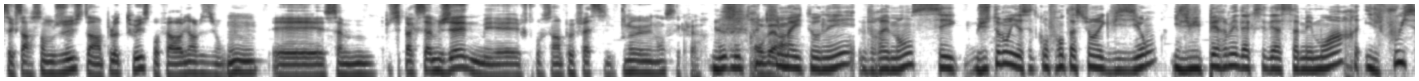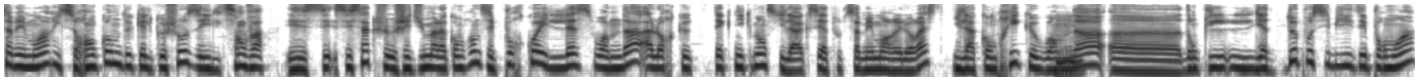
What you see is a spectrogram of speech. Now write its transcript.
c'est que ça ressemble juste à un plot twist pour faire revenir Vision Mhm. et ça me c'est pas que ça me gêne mais je trouve ça un peu facile Oui, non, c'est clair. Le, le truc qui m'a étonné, vraiment, c'est justement il y a cette confrontation avec Vision. Il lui permet d'accéder à sa mémoire. Il fouille sa mémoire. Il se rend compte de quelque chose et il s'en va. Et c'est ça que j'ai du mal à comprendre. C'est pourquoi il laisse Wanda alors que techniquement, s'il a accès à toute sa mémoire et le reste, il a compris que Wanda. euh, donc il y a deux possibilités pour moi.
